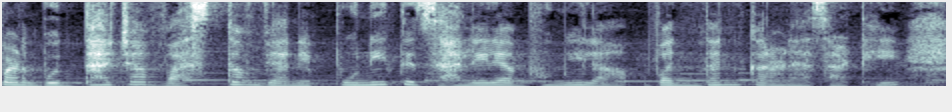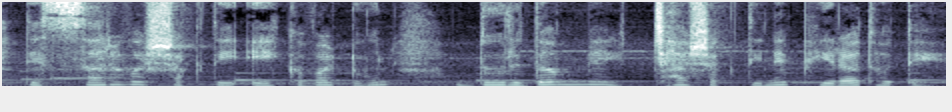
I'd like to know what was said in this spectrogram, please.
पण बुद्धाच्या वास्तव्याने पुनीत झालेल्या भूमीला वंदन करण्यासाठी ते सर्व शक्ती एकवटून दुर्दम्य इच्छाशक्तीने फिरत होते.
